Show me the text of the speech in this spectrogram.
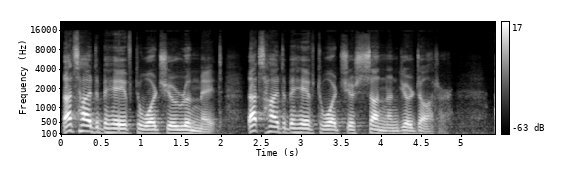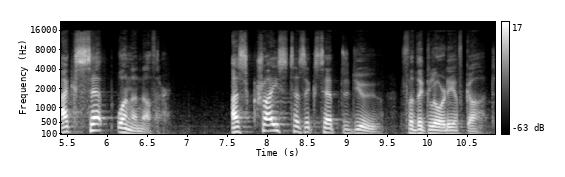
That's how to behave towards your roommate. That's how to behave towards your son and your daughter. Accept one another as Christ has accepted you for the glory of God.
